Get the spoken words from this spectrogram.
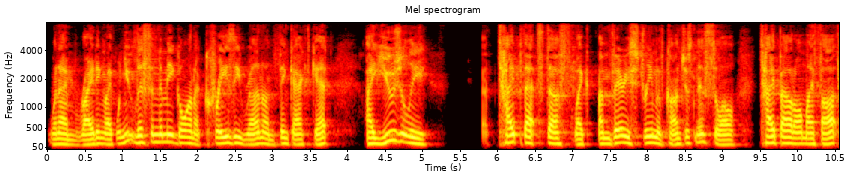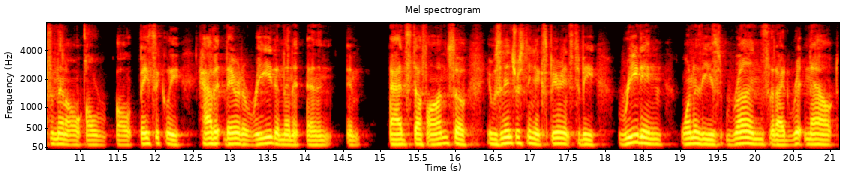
when I'm writing, like when you listen to me go on a crazy run on Think Act Get, I usually type that stuff like I'm very stream of consciousness. So I'll type out all my thoughts and then I'll, I'll, I'll basically have it there to read and then it, and, and add stuff on. So it was an interesting experience to be reading one of these runs that I'd written out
